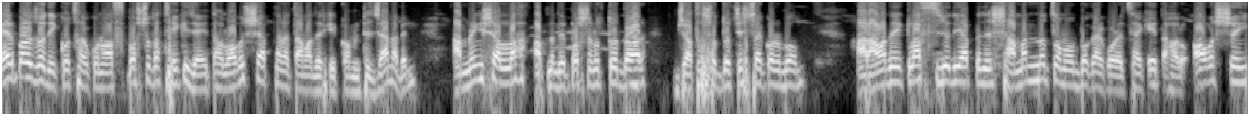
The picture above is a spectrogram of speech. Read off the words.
এরপর যদি কোথাও কোনো অস্পষ্টতা থেকে যায়, তাহলে অবশ্যই আপনারা তা আমাদেরকে কমেন্টে জানাবেন। আমরা ইনশাআল্লাহ আপনাদের প্রশ্নের উত্তর দেওয়ার যথাসাধ্য চেষ্টা করব। আর আমাদের ক্লাস ক্লাসটি যদি আপনাদের সামান্যতম উপকার করে থাকে, তাহলে অবশ্যই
